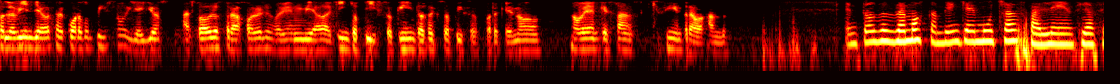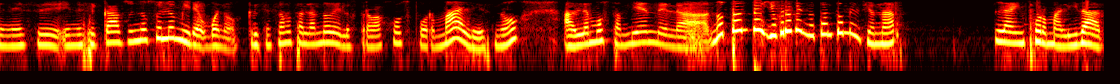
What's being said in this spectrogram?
solo habían llegado hasta el cuarto piso y ellos a todos los trabajadores los habían enviado al quinto piso quinto sexto piso para que no no vean que están que siguen trabajando. Entonces vemos también que hay muchas falencias en ese en ese caso. Y no solo mire, bueno, Cristian, estamos hablando de los trabajos formales, ¿no? Hablamos también de la no tanto, yo creo que no tanto mencionar la informalidad,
